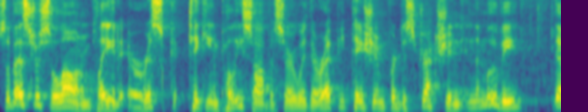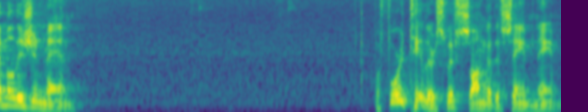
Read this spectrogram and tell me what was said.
Sylvester Stallone played a risk-taking police officer with a reputation for destruction in the movie Demolition Man. before Taylor Swift's song of the same name.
